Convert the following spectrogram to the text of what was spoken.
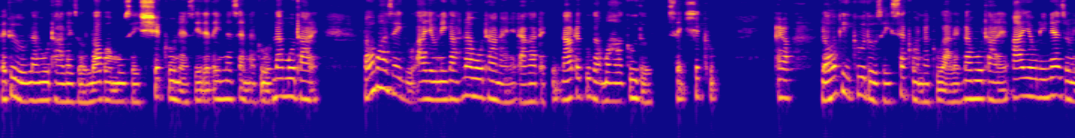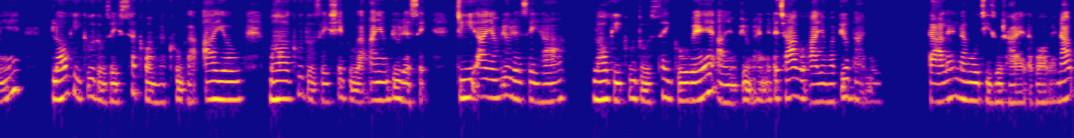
ဘယ်သူကိုလှမ်းမှုထားလဲဆိုလောဘမှုစိတ်၈ခုနဲ့စေတသိက်22ခုလှမ်းမှုထားတယ်လောဘစိတ်ကိုအာယုန်တွေကလှမ်းမှုထားနိုင်တယ်ဒါကတခုနောက်တစ်ခုကမဟာကုသိုလ်စိတ်၈ခုအဲ့တော့လောကီကုသိုလ်စိတ်၁၉ခုကလည်းလှမ်းမှုထားတယ်အာယုန်တွေနဲ့ဆိုရင် လောကီကုသိုလ်စိတ်16ခုကအာယုံမဟာကုသိုလ်စိတ်8ခုကအာယုံပြုတဲ့စိတ်ဒီအာယုံပြုတဲ့စိတ်ဟာလောကီကုသိုလ်စိတ်ကိုပဲအာယုံပြုနိုင်တယ်တခြားကိုအာယုံမပြုနိုင်ဘူးဒါလည်းလမ်းမိုးကြီးဆိုထားတဲ့သဘောပဲနောက်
